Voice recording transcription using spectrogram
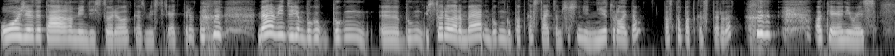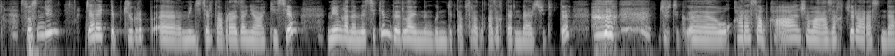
Ол жерде тағы менде история болады қазір мен сіздерге айтып беремін. Мә мен деген бүгін бүгін ііі бүгін историялардың бәрін бүгінгі подкастта айтсам сосын кейін не туралы айтамын? Басқа подкасттарда окей энимейс сосын кейін жарайды деп жүгіріп ііі министерство образованияға келсем мен ғана емес екен дедлайнның күнінде тапсыратын қазақтардың бәрі сөйтіпті. Ііі қарасам қаншама қазақ жүр арасында.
